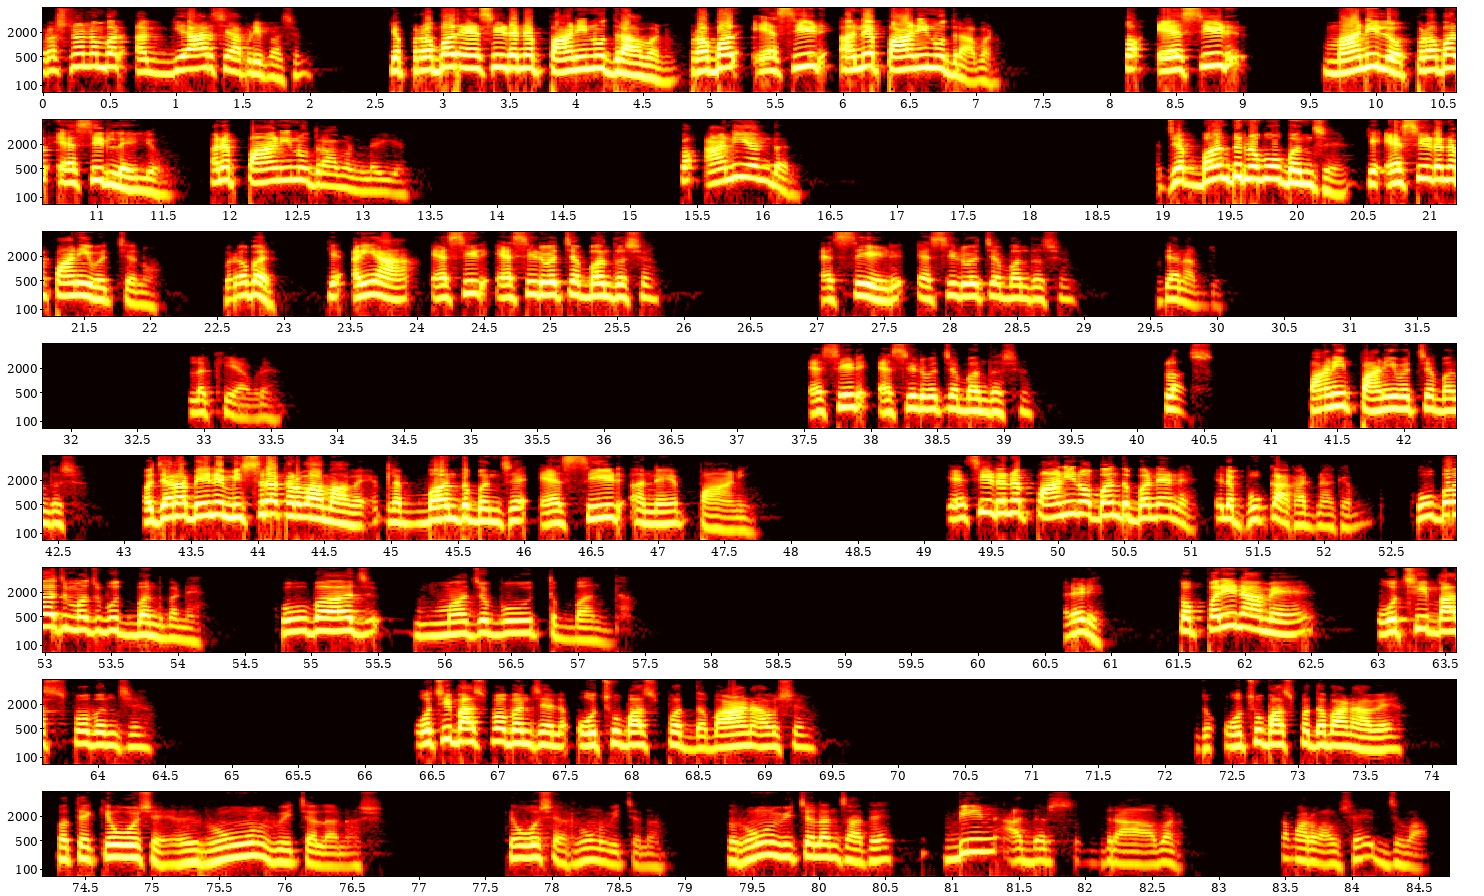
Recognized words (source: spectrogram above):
પ્રશ્ન નંબર અગિયાર છે આપણી પાસે, કે પ્રબળ એસિડ અને પાણીનું દ્રાવણ, પ્રબળ એસિડ અને પાણીનું દ્રાવણ. તો એસિડ માની લો, પ્રબળ એસિડ લઈ લ્યો અને પાણીનું દ્રાવણ લઈએ. તો આની અંદર જે બંધ નવો બનશે, કે એસિડ અને પાણી વચ્ચેનો, બરાબર? કે અહીંયા એસિડ એસિડ વચ્ચે બંધ હશે. એસિડ એસિડ વચ્ચે બંધ હશે. ધ્યાન આપજો. લખીએ આપણે. એસિડ એસિડ વચ્ચે બંધ હશે. પ્લસ પાણી પાણી વચ્ચે બંધ હશે. જ્યારે આ બેને મિશ્ર કરવામાં આવે, એટલે બંધ બનશે એસિડ અને પાણી. એસિડ અને પાણીનો બંધ બને ને, એટલે ભૂકા કાઢી નાખે. ખૂબ જ મજબૂત બંધ બને. ખૂબ જ મજબૂત બંધ. રેડી તો પરિણામે ઓછી બાષ્પો બનશે. ઓછી બાષ્પો બનશે એટલે ઓછું બાષ્પ દબાણ આવશે. જો ઓછું બાષ્પ દબાણ આવે, તો તે કેવું હશે? ઋણ વિચલન હશે. કેવું હશે? ઋણ વિચલન. તો ઋણ વિચલન સાથે બિન આદર્શ દ્રાવણ. તમારો આવશે જવાબ.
